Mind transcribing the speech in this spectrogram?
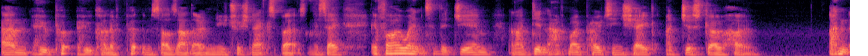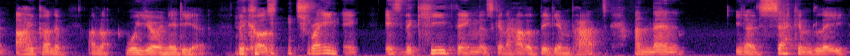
um, who put who kind of put themselves out there, and nutrition experts, and they say if I went to the gym and I didn't have my protein shake, I'd just go home. And I kind of I'm like, well, you're an idiot because training is the key thing that's going to have a big impact. And then, you know, secondly,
